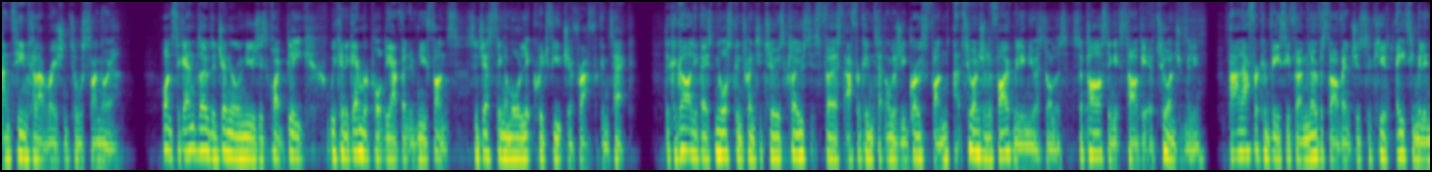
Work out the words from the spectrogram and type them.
and team collaboration tool Sinoia. Once again, though the general news is quite bleak, we can again report the advent of new funds, suggesting a more liquid future for African tech. The Kigali based Norrsken22 has closed its first African technology growth fund at 205 million US dollars, surpassing its target of 200 million. Pan African VC firm Novastar Ventures secured $80 million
